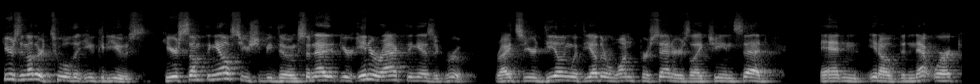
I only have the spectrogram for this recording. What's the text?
here's another tool that you could use. Here's something else you should be doing. So now that you're interacting as a group, right? So you're dealing with the other one percenters, like Gene said, and you know the network.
